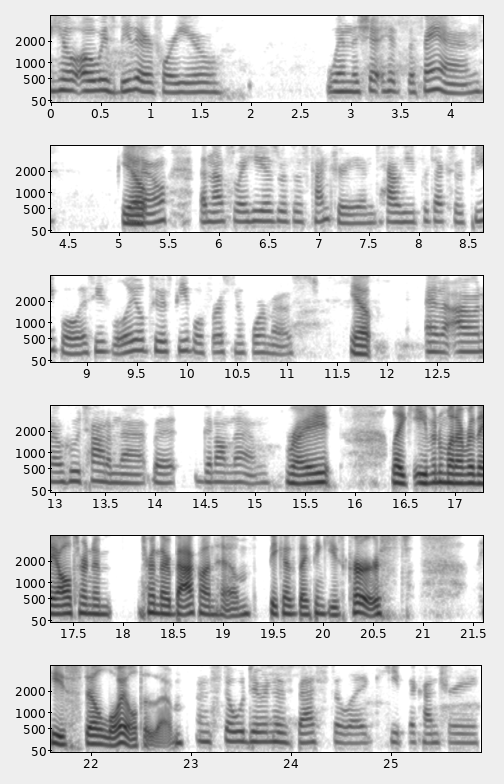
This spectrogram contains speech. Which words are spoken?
he'll always be there for you when the shit hits the fan. Yep. You know, and that's the way he is with his country and how he protects his people is he's loyal to his people first and foremost. Yep. And I don't know who taught him that, but good on them. Right. Like even whenever they all turn him turn their back on him because they think he's cursed, he's still loyal to them. And still doing his best to like keep the country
